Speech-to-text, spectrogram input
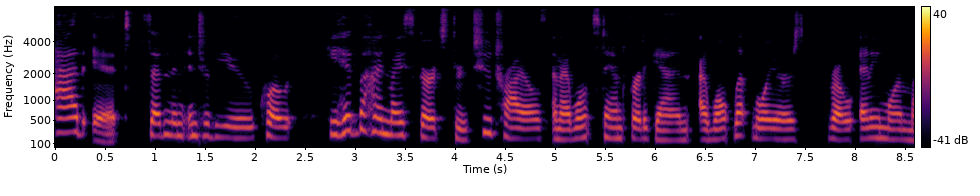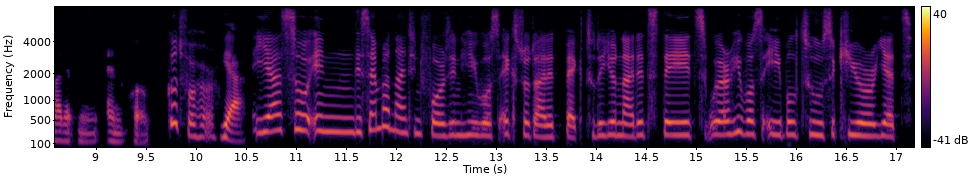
had it, said in an interview, quote, he hid behind my skirts through two trials, and I won't stand for it again. I won't let lawyers throw any more mud at me, end quote. Good for her. Yeah, Yeah, so in December 1914, he was extradited back to the United States, where he was able to secure yet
